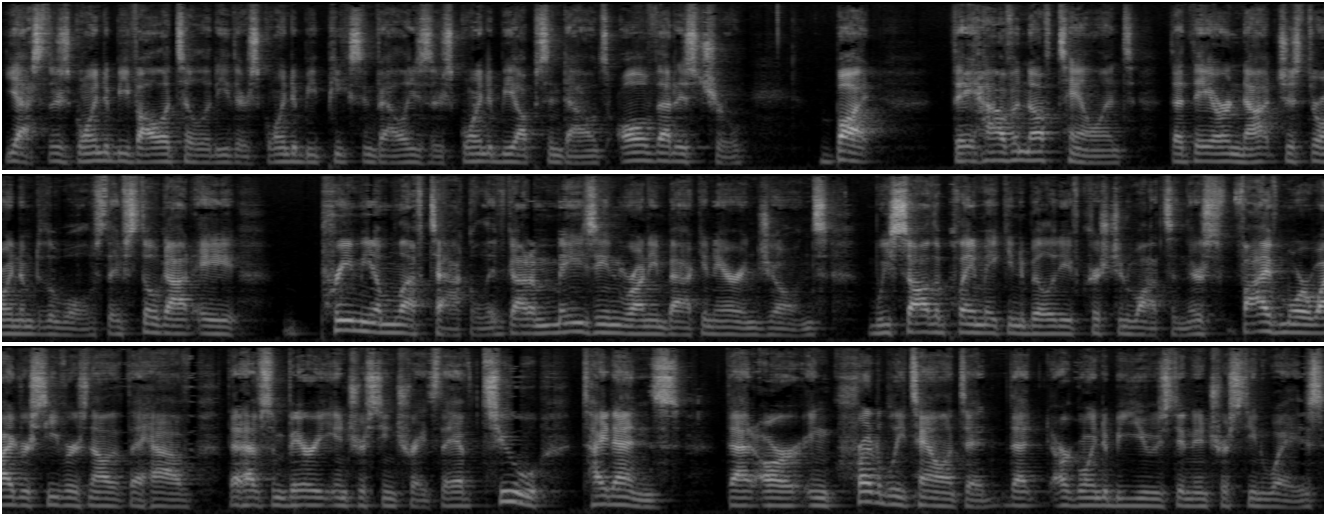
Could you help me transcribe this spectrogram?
yes, there's going to be volatility, there's going to be peaks and valleys, there's going to be ups and downs. All of that is true. But they have enough talent that they are not just throwing them to the Wolves. They've still got a premium left tackle. They've got amazing running back in Aaron Jones. We saw the playmaking ability of Christian Watson. There's five more wide receivers now that they have that have some very interesting traits. They have two tight ends that are incredibly talented that are going to be used in interesting ways.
